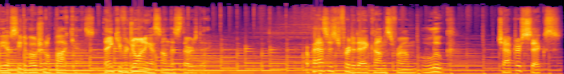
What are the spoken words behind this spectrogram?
BFC Devotional Podcast. Thank you for joining us on this Thursday. Our passage for today comes from Luke chapter 6,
